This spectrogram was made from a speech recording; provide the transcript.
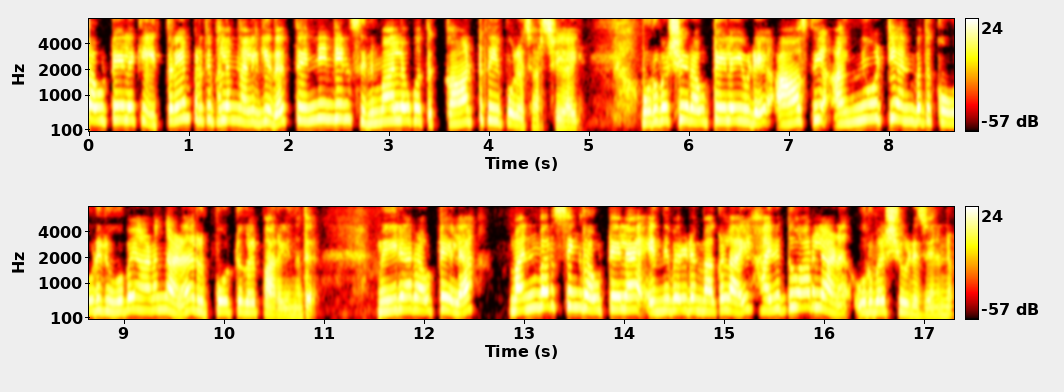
റൌട്ടയിലേക്ക് ഇത്രയും പ്രതിഫലം നൽകിയത് തെന്നിന്ത്യൻ സിനിമാ ലോകത്ത് കാട്ടുതീ പോലെ ചർച്ചയായി. ഉർവശി റൌട്ടേലയുടെ ആസ്തി അഞ്ഞൂറ്റി അൻപത് കോടി രൂപയാണെന്നാണ് റിപ്പോർട്ടുകൾ പറയുന്നത്. മീര റൌട്ടേല മൻവർ സിംഗ് റൌട്ടേല എന്നിവരുടെ മകളായി ഹരിദ്വാറിലാണ് ഉർവശിയുടെ ജനനം.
